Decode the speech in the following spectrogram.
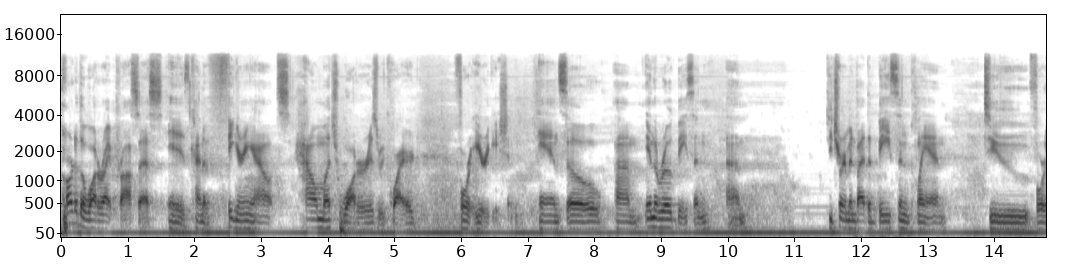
part of the water right process is kind of figuring out how much water is required for irrigation. And so um, in the Rogue Basin, um, determined by the basin plan to for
